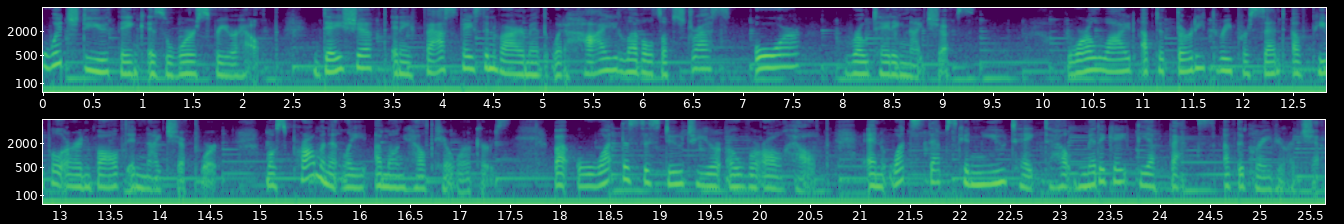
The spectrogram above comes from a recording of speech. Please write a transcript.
Which do you think is worse for your health? Day shift in a fast paced environment with high levels of stress or rotating night shifts? Worldwide, up to 33% of people are involved in night shift work, most prominently among healthcare workers. But what does this do to your overall health? And what steps can you take to help mitigate the effects of the graveyard shift?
